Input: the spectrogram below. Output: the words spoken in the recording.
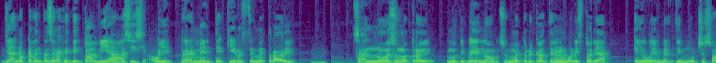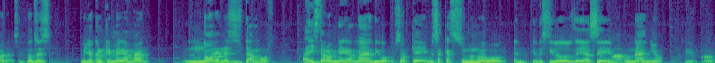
ya lo calentaste a la gente y todavía vas y dices, oye, realmente quiero este Metroid. O sea, no es un Metroid multiplayer, no, es un Metroid que va a tener una buena historia que le voy a invertir muchas horas. Entonces, pues yo creo que Mega Man no lo necesitamos. Ahí estaba Mega Man, digo, pues ok, me sacaste uno nuevo en, en estilo 2D hace Ajá. un año. Sí, pro.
